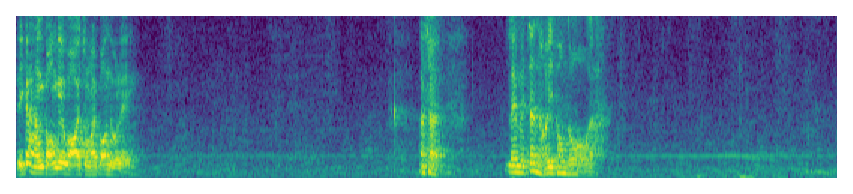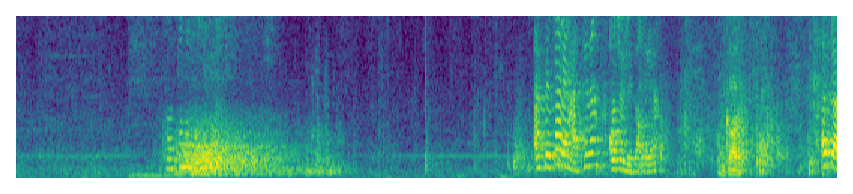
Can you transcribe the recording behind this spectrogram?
你而家肯講嘅話，仲可以幫到你。阿 Sir，你係咪真係可以幫到我㗎？放心啦，冇事。阿石生，你行先啦，我再聯絡你啊。唔該。阿 Sir，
